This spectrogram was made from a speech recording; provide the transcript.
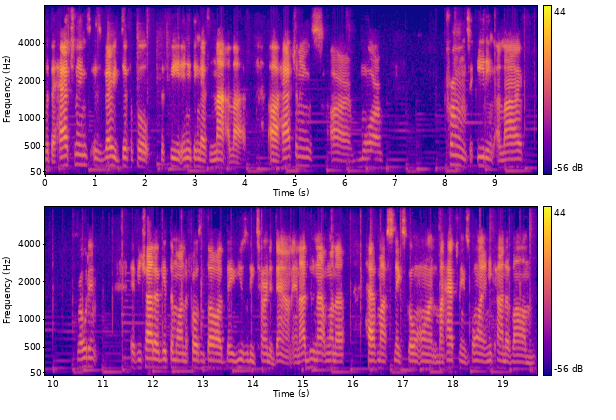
with the hatchlings, it's very difficult to feed anything that's not alive. Uh, hatchlings are more prone to eating alive rodent. If you try to get them on the frozen thaw, they usually turn it down. And I do not want to have my snakes go on, my hatchlings go on any kind of um,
